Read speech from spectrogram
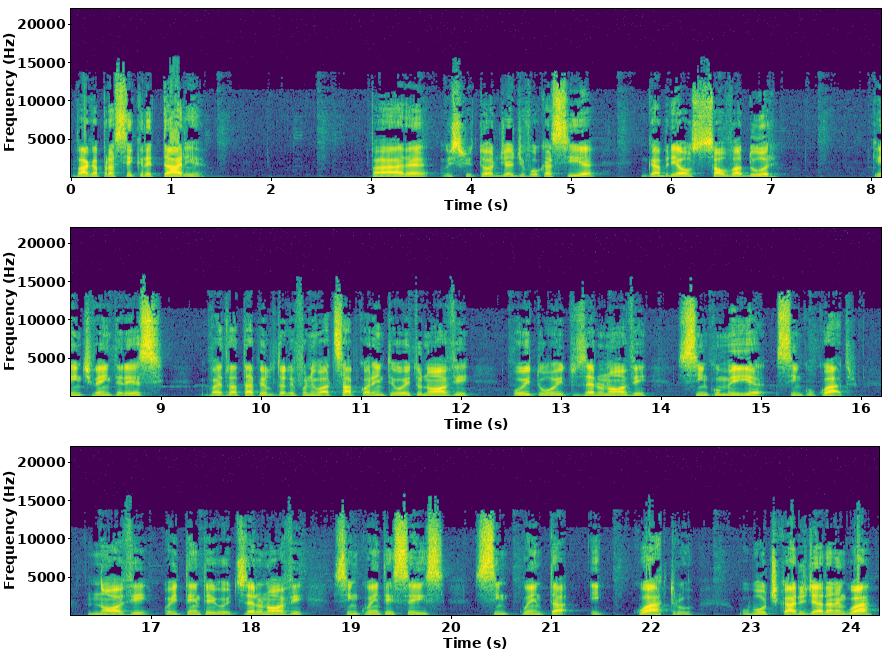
Vaga para secretária para o escritório de advocacia Gabriel Salvador. Quem tiver interesse, vai tratar pelo telefone WhatsApp 489 8809 5654 98809 5654. O Boticário de Araranguá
